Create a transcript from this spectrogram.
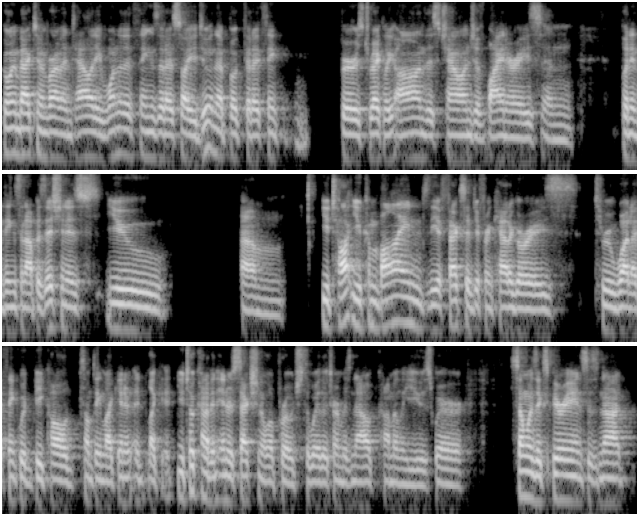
going back to environmentality, one of the things that I saw you do in that book that I think bears directly on this challenge of binaries and putting things in opposition is you um, you taught you combined the effects of different categories through what I think would be called something like inter, like you took kind of an intersectional approach, the way the term is now commonly used, where someone's experience is not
